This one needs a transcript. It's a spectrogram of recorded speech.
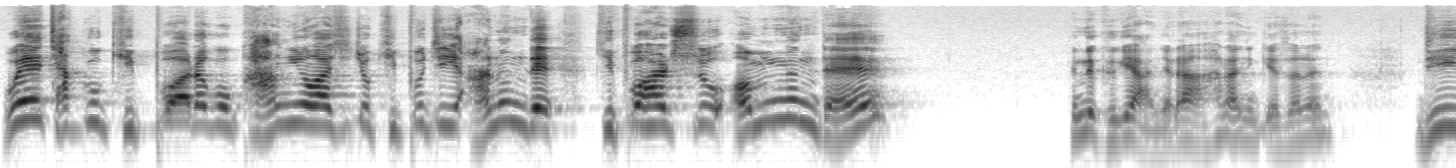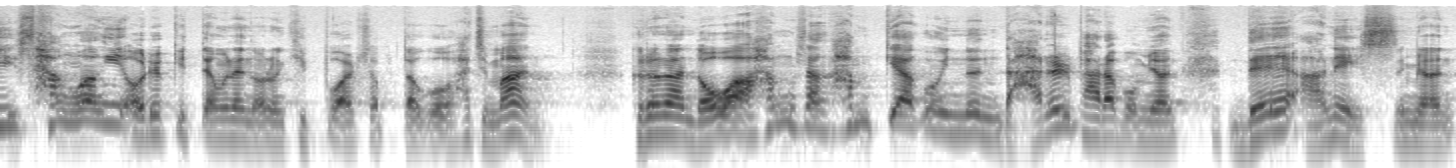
왜 자꾸 기뻐하라고 강요하시죠? 기쁘지 않은데 기뻐할 수 없는데. 근데 그게 아니라 하나님께서는 네 상황이 어렵기 때문에 너는 기뻐할 수 없다고 하지만 그러나 너와 항상 함께하고 있는 나를 바라보면 내 안에 있으면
